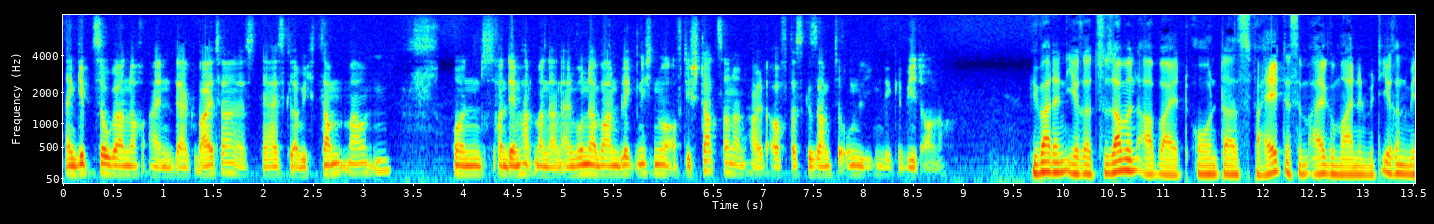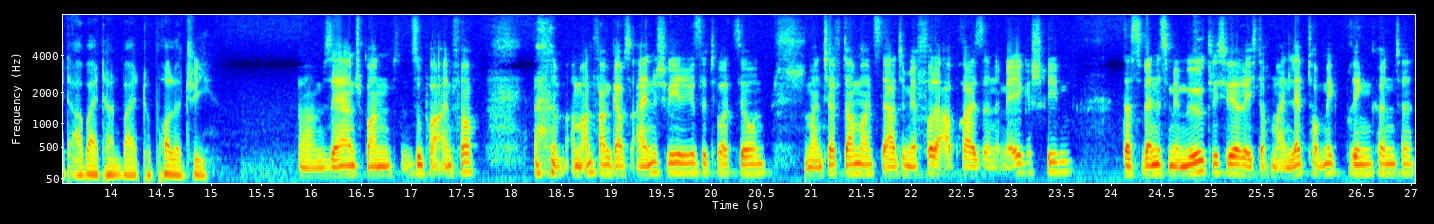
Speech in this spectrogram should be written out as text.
dann gibt es sogar noch einen Berg weiter, der heißt, glaube ich, Thumb Mountain. Und von dem hat man dann einen wunderbaren Blick nicht nur auf die Stadt, sondern halt auf das gesamte umliegende Gebiet auch noch. Wie war denn Ihre Zusammenarbeit und das Verhältnis im Allgemeinen mit Ihren Mitarbeitern bei Topology? Ähm, sehr entspannt, super einfach. am Anfang gab es eine schwierige Situation. Mein Chef damals, der hatte mir vor der Abreise eine Mail geschrieben, dass wenn es mir möglich wäre, ich doch meinen Laptop mitbringen könnte.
